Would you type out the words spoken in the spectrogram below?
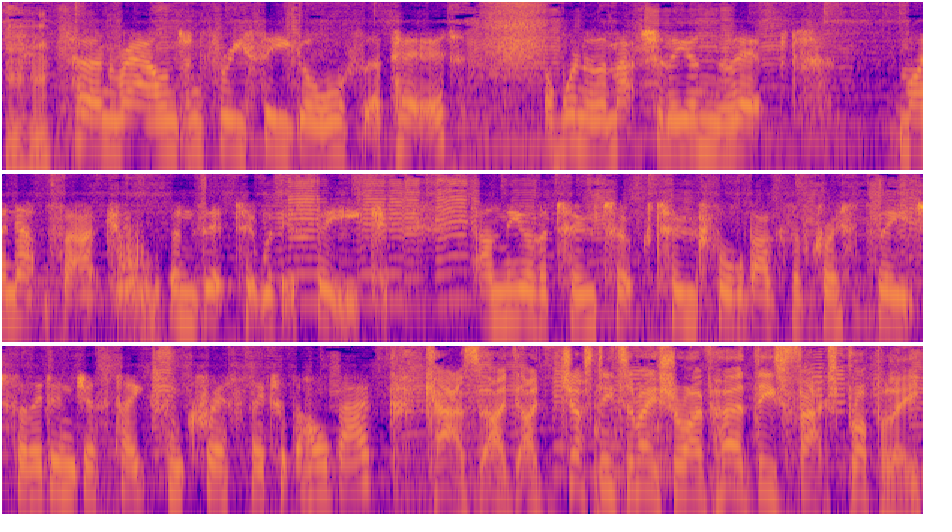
Mhm. Turned round, and three seagulls appeared, and one of them actually unzipped my knapsack, unzipped it with its beak. And the other two took two full bags of crisps each, so they didn't just take some crisps, they took the whole bag. Kaz, I, I just need to make sure I've heard these facts properly.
